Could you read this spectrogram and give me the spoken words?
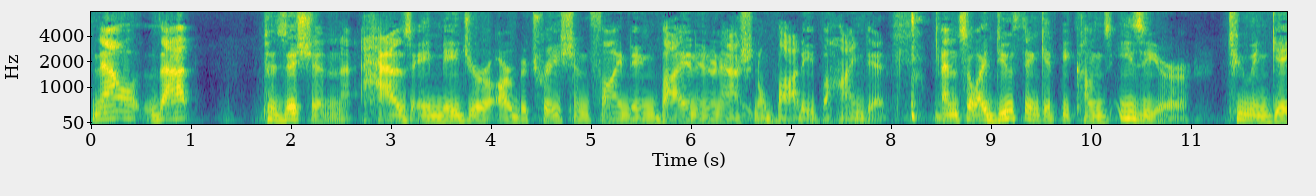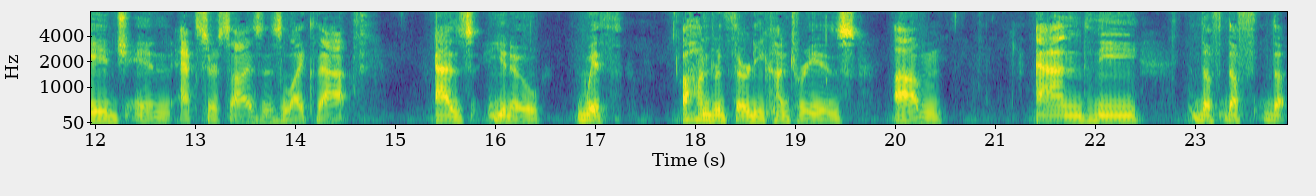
Now that position has a major arbitration finding by an international body behind it. And so I do think it becomes easier to engage in exercises like that as, you know, with 130 countries, um, and the, the, the, the,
